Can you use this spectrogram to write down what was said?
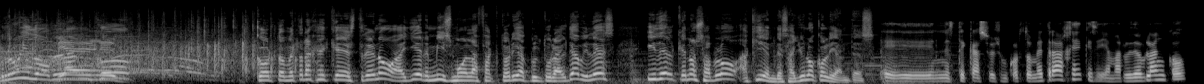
Ruido Blanco. Cortometraje que estrenó ayer mismo en la Factoría Cultural de Avilés y del que nos habló aquí en Desayuno Coliantes. Eh, en este caso es un cortometraje que se llama Ruido Blanco,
